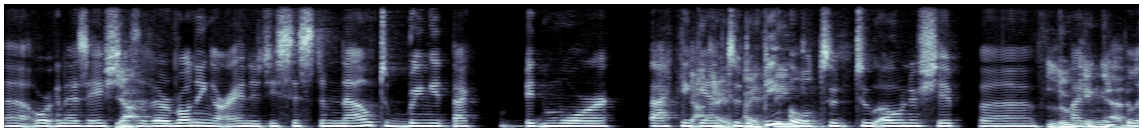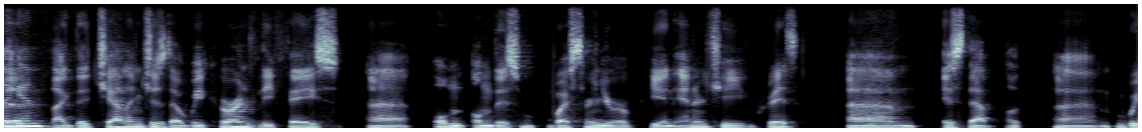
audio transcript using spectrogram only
uh, organizations that are running our energy system now to bring it back a bit more back Yeah, again I- to the I people, to to ownership uh, by the looking at people the again. like the challenges that we currently face uh, on on this Western European energy grid um, is that uh, um, we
